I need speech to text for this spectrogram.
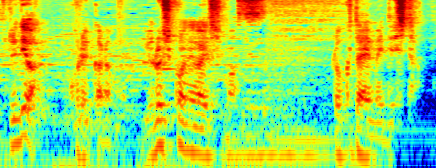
それでは、これからもよろしくお願いします。6代目でした。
